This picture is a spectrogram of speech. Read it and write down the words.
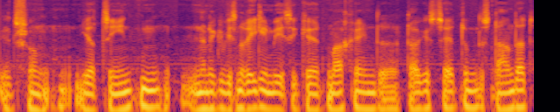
jetzt schon Jahrzehnten in einer gewissen Regelmäßigkeit mache in der Tageszeitung, der Standard,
